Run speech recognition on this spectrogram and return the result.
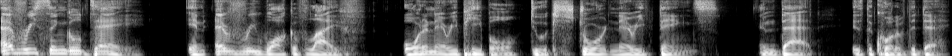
Every single day, in every walk of life, ordinary people do extraordinary things. And that is the quote of the day.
